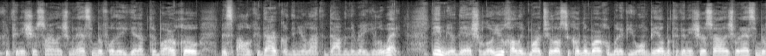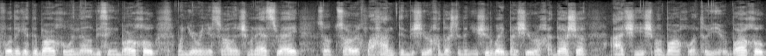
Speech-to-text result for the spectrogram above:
can finish your silent Shemanesim before they get up to Baruch Hu, then you're allowed to daven the regular way. But if you won't be able to finish your silent Shemanesim before they get to Baruch Hu, and they'll be saying Baruch Hu when you're in your silent Shemanesrei, so tzarich lahamtim b'shira chadasha, then you should wait by shira chadasha ad sheyishma Baruch Hu until you hear Baruch Hu,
